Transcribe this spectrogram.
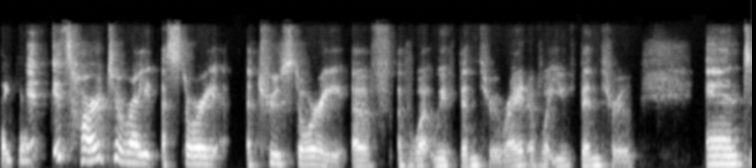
Thank you. It, it's hard to write a story a true story of of what we've been through right? Of what you've been through. And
